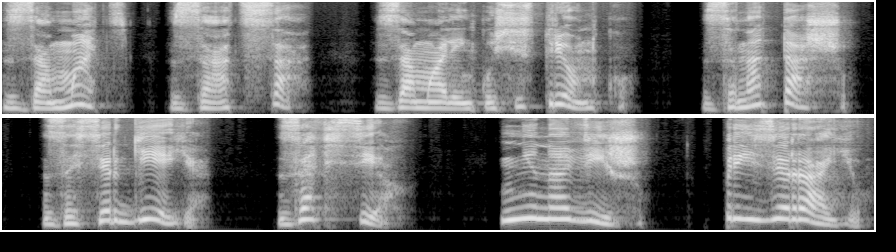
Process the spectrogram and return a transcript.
За мать. За отца. За маленькую сестренку. За Наташу. За Сергея. За всех. Ненавижу. Презираю.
